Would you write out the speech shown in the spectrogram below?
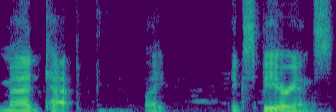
madcap like experience.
